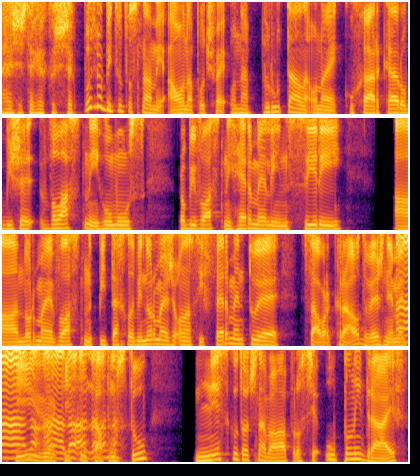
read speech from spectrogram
A ja že tak ako, že tak poď robiť túto s nami. A ona počúvaj, ona brutálna, ona je kuchárka, robí že vlastný humus, robí vlastný hermelín, syry a normálne vlastný pita chleby. Normálne, že ona si fermentuje sauerkraut, vieš, nemecký, Áno, áno, kyslú áno, áno. kapustu. Neskutočná baba, proste úplný drive.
